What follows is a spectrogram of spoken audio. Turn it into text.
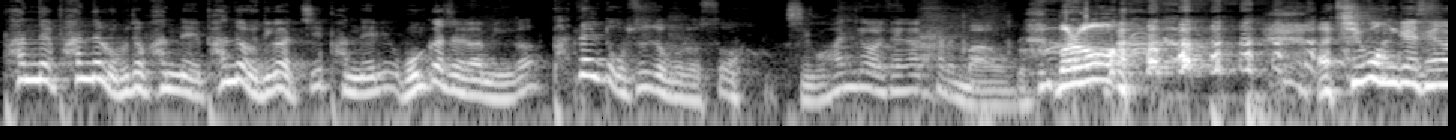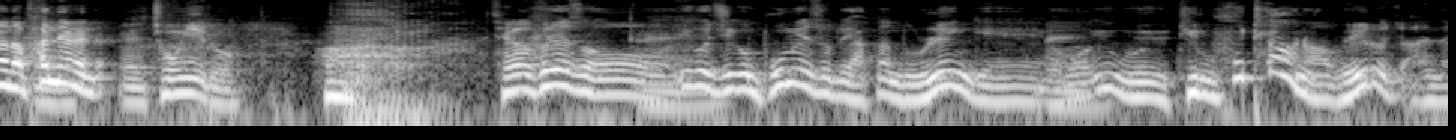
판넬, 판넬 없죠, 판넬. 판넬 어디 갔지? 판넬이? 원가 절감인가? 판넬도 없어져 버렸어. 지구 환경을 생각하는 마음으로. 뭐라고? 아, 지구 환경 생각나 판넬은. 네, 종이로. 제가 그래서 네. 이거 지금 보면서도 약간 놀란 게, 네. 어, 이거 왜 뒤로 후퇴하나? 왜 이러지? 아, 나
